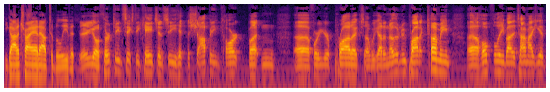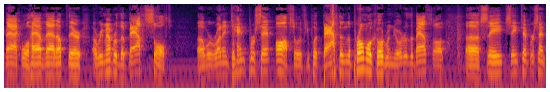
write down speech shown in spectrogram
you got to try it out to believe it. There you go. 1360 KHNC. Hit the shopping cart button uh, for your products. Uh, we got another new product coming. Uh, hopefully, by the time I get back, we'll have that up there. Uh, remember the bath salt. Uh, we're running 10% off. So if you put bath in the promo code when you order the bath salt, uh, save save 10%.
